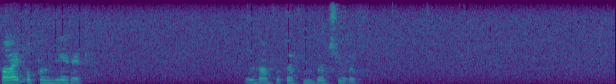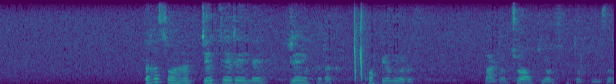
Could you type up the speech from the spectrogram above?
File Open diyerek buradan fotoğrafımızı açıyoruz. Daha sonra CTRL R yaparak kopyalıyoruz. Pardon, çoğaltıyoruz fotoğrafımızı.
